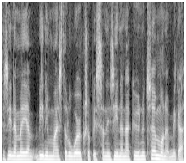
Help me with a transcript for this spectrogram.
Ja siinä meidän viininmaistelu-workshopissa, niin siinä näkyy nyt semmoinen, mikä,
